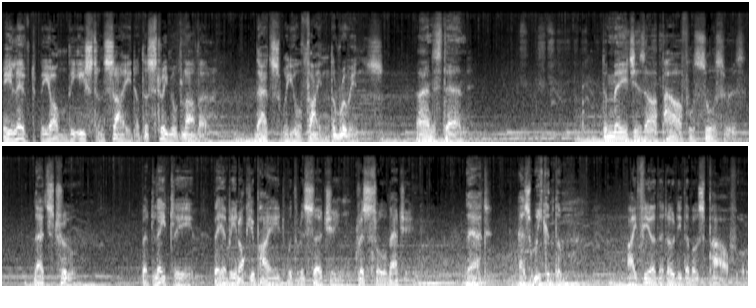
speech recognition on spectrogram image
He lived beyond the eastern side of the stream of lava. That's where you'll find the ruins. I understand. The mages are powerful sorcerers. That's true. But lately, they have been occupied with researching crystal magic. That has weakened them. I fear that only the most powerful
